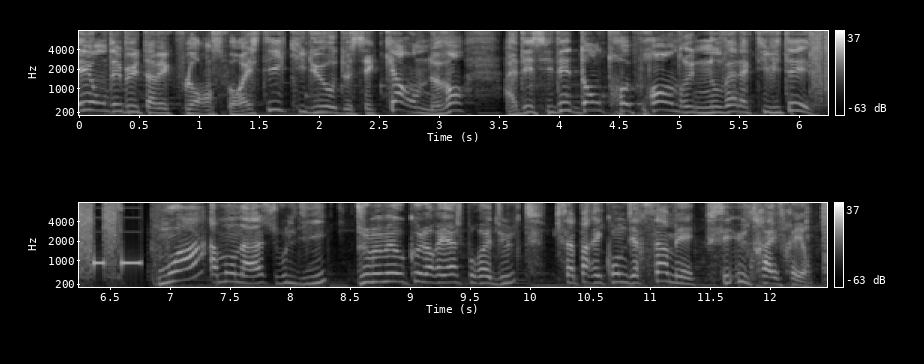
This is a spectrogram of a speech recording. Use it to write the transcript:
Et on débute avec Florence Foresti qui, du haut de ses 49 ans, a décidé d'entreprendre une nouvelle activité. Moi, à mon âge, je vous le dis, je me mets au coloriage pour adultes. Ça paraît con de dire ça, mais c'est ultra effrayant.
